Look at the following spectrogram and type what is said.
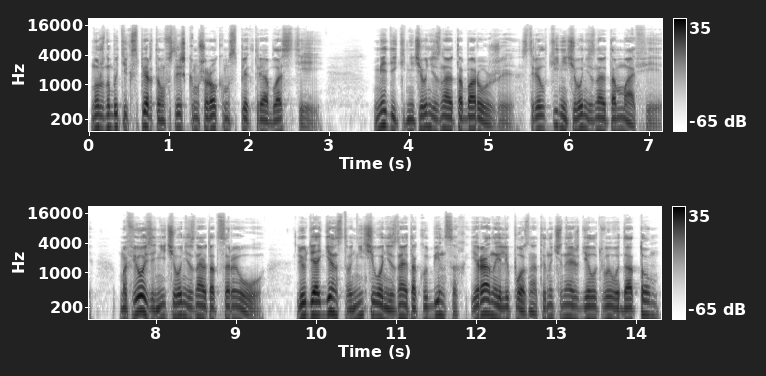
нужно быть экспертом в слишком широком спектре областей. Медики ничего не знают об оружии, стрелки ничего не знают о мафии, мафиози ничего не знают о ЦРУ, люди агентства ничего не знают о кубинцах, и рано или поздно ты начинаешь делать выводы о том,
